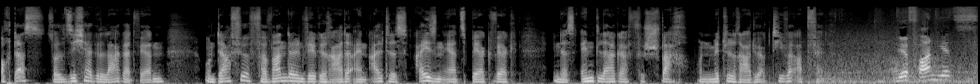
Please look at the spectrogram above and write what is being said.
Auch das soll sicher gelagert werden. Und dafür verwandeln wir gerade ein altes Eisenerzbergwerk in das Endlager für schwach- und mittelradioaktive Abfälle. Wir fahren jetzt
